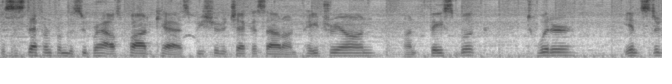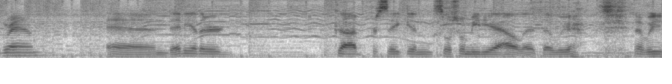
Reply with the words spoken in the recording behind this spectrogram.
This is Stefan from the Superhouse Podcast. Be sure to check us out on Patreon, on Facebook, Twitter, Instagram, and any other godforsaken social media outlet that we that we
